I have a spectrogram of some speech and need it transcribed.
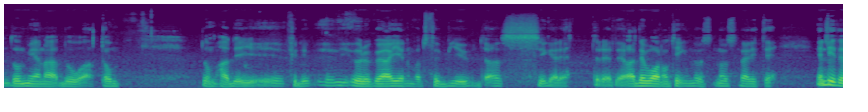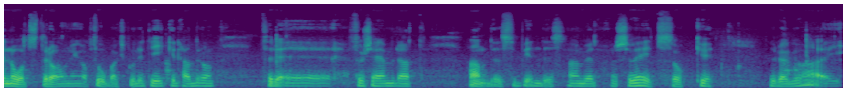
de menar då att de, de hade eh, eh, Uruguay genom att förbjuda cigaretter, eller ja, det var någonting, något, något lite, en liten åtstramning av tobakspolitiken hade de för, eh, försämrat handelsförbindelserna mellan Schweiz och Uruguay.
